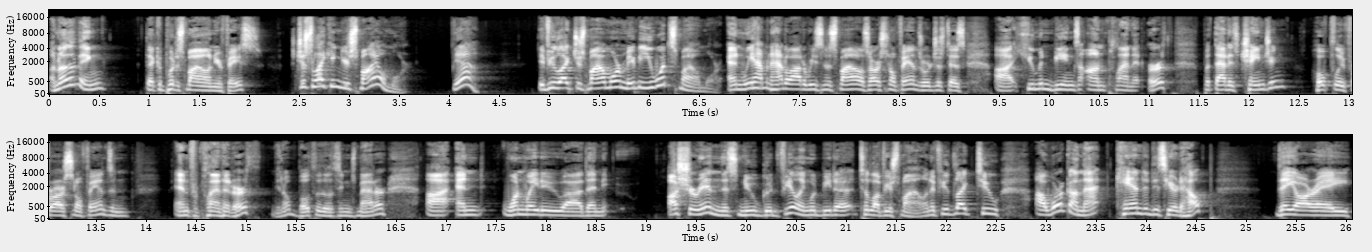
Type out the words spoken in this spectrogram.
Another thing that could put a smile on your face is just liking your smile more. Yeah. If you liked your smile more, maybe you would smile more. And we haven't had a lot of reason to smile as Arsenal fans or just as uh, human beings on planet Earth, but that is changing, hopefully for Arsenal fans and and for planet Earth. You know, both of those things matter. Uh, and one way to uh, then usher in this new good feeling would be to, to love your smile. And if you'd like to uh, work on that, Candid is here to help. They are a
